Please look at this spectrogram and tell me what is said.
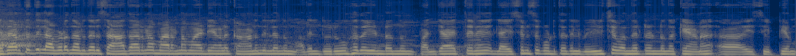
യഥാർത്ഥത്തിൽ അവിടെ നടന്നൊരു സാധാരണ മരണമായിട്ട് ഞങ്ങൾ കാണുന്നില്ലെന്നും അതിൽ ദുരൂഹതയുണ്ടെന്നും പഞ്ചായത്തിന് ലൈസൻസ് കൊടുത്തതിൽ വീഴ്ച വന്നിട്ടുണ്ടെന്നൊക്കെയാണ് ഈ സി പി എം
